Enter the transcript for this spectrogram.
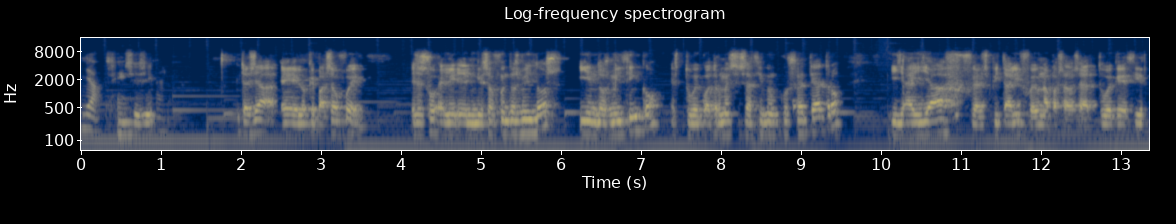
Ya. Sí, sí. sí. Entonces ya eh, lo que pasó fue, eso el, el, ingreso fue en 2002 y en 2005 estuve cuatro meses haciendo un curso de teatro y ahí ya fui al hospital y fue una pasada. O sea, tuve que decir,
